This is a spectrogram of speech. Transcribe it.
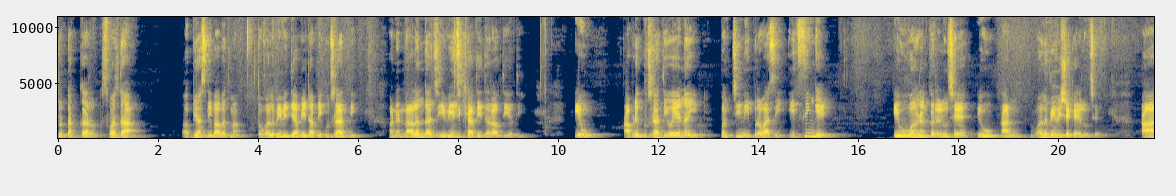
જો ટક્કર સ્પર્ધા અભ્યાસની બાબતમાં, તો વલ્લભી વિદ્યાપીઠ આપણી ગુજરાતની અને નાલંદા જેવી જ ખ્યાતિ ધરાવતી હતી. એવું આપણે ગુજરાતીઓએ નહીં, પણ ચીની પ્રવાસી ઈત્સિંગે એવું વર્ણન કરેલું છે, એવું આ વલ્લભી વિશે કહેલું છે. આ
